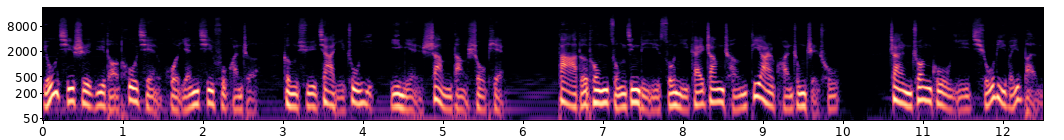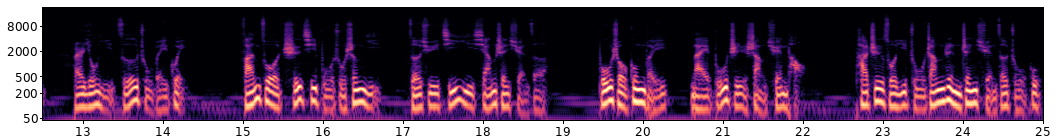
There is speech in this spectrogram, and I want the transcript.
尤其是遇到拖欠或延期付款者，更需加以注意，以免上当受骗。大德通总经理所拟该章程第二款中指出：“占庄固以求利为本，而有以择主为贵。凡做持期补数生意，则需极易详慎选择，不受恭维，乃不致上圈套。”他之所以主张认真选择主顾，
